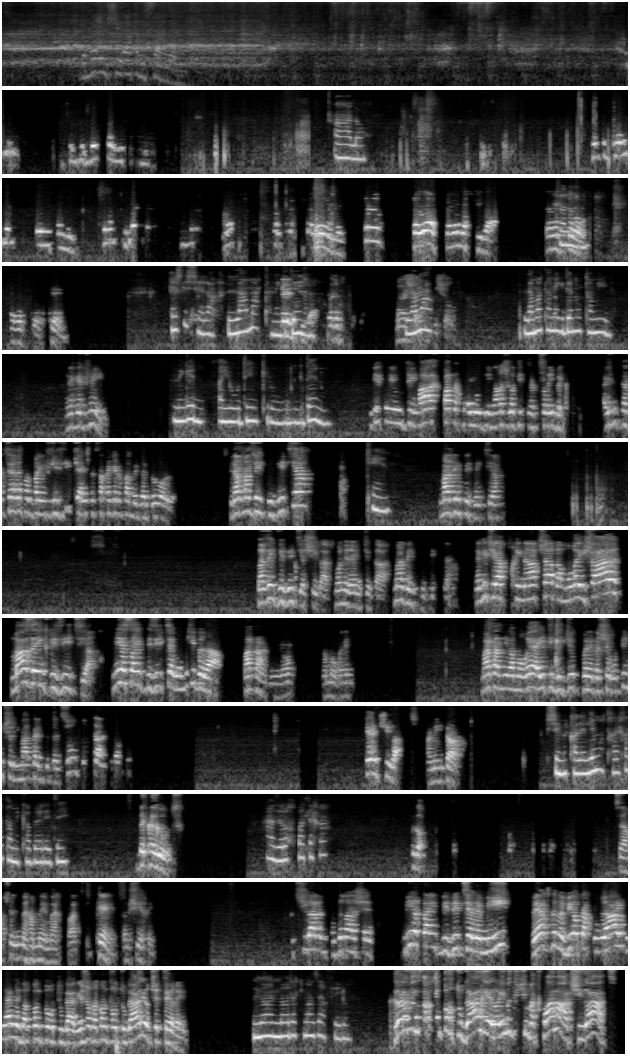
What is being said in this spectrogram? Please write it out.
דבר עם שירת אמסלם. אה, לא. שלום, שלום לך שירה. ערב שלום. טוב. ערב טוב, כן. יש לי שאלה, למה אתה נגדנו? למה? למה אתה נגדנו תמיד? נגד מי? נגד היהודים, כאילו, נגדנו. מי זה יהודי? מה אכפת לך ביהודים? למה שלא תתנצרי בכך? היית מתנצרת עוד באינקוויזיציה, היית משחקת אותה בגדול. את יודעת מה זה אינקוויזיציה? כן. מה זה אינקוויזיציה? מה זה אינקוויזיציה, שירה? בוא נראה אם את יודעת. מה זה אינקוויזיציה? נגיד שיהיה בחינה עכשיו, המורה ישאל, מה זה אינקוויזיציה? מי עשה אינקוויזיציה למי ולמה? מה תעני לו, למורה? מה תעני למורה? הייתי בדיוק בשירותים שלימדת את זה בזום, למורה? כן, שירה, אני איתך. כשמקללים אותך, איך אתה מקבל את זה? בקלות. אה, זה לא אכפת לך? לא. שיער שלי מהמם, מה אכפת לי? כן, תמשיכי. שאלה, אני חוזר על השאלה. מי עשה אינקוויזיציה למי, ואיך זה מביא אותך אולי, אולי לדרכון פורטוגלי. יש לך דרכון פורטוגלי או שטרם? לא, אני לא יודעת מה זה אפילו. את לא יודעת זה דרכון פורטוגלי, אלוהים אדירים, בת כמה את, שירת?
